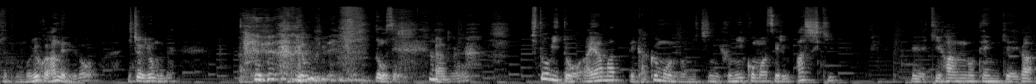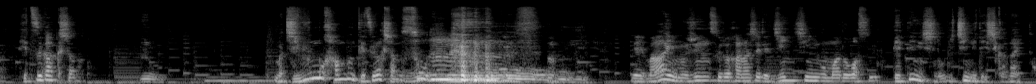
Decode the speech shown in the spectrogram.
ちょっともうよくわかんないけど、一応読むね。あ読むねどうぞ。のあの人々を誤って学問の道に踏み込ませる悪しき、えー規範の典型が哲学者だと。うん。まあ、自分も半分哲学者なんだよそうだよねおー で、まあ、相矛盾する話で人心を惑わすペテン師の一味でしかないと。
